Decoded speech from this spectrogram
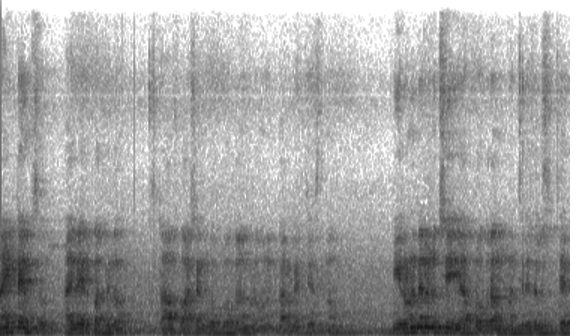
నైట్ టైమ్స్ హైవే పరిధిలో staff wash and go programme కూడా మనం ఆర్గనైజ్ చేస్తున్నాం. ఈ రెండు నెలల నుంచి ఆ ప్రోగ్రామ్ మంచి రిజల్ట్స్ ఇచ్చాయి.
